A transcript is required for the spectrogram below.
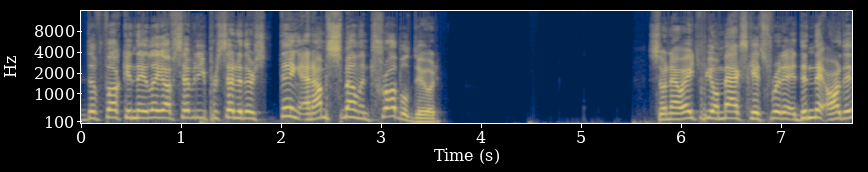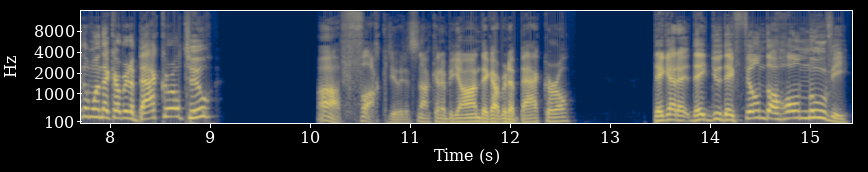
the fucking they lay off 70% of their thing and I'm smelling trouble, dude. So now HBO Max gets rid of didn't they are they the one that got rid of Batgirl too? Oh fuck, dude. It's not gonna be on. They got rid of Batgirl. They got it. They do. They filmed the whole movie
